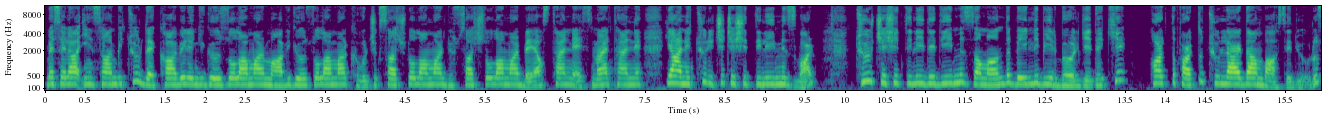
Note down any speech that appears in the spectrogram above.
Mesela insan bir türde kahverengi gözlü olan var, mavi gözlü olan var, kıvırcık saçlı olan var, düz saçlı olan var, beyaz tenli, esmer tenli. Yani tür içi çeşitliliğimiz var. Tür çeşitliliği dediğimiz zaman da belli bir bölgedeki farklı farklı türlerden bahsediyoruz.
